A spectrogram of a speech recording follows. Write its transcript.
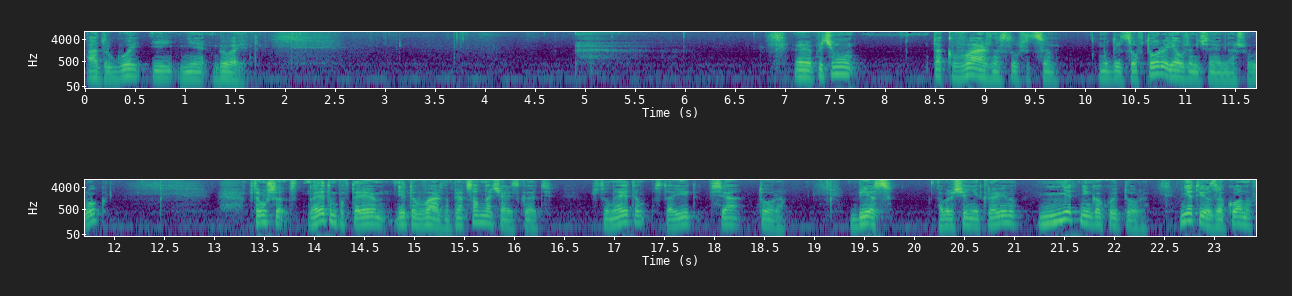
а другой и не бывает. Э, почему так важно слушаться мудрецов Тора? Я уже начинаю наш урок. Потому что на этом, повторяю, это важно. Прямо в самом начале сказать, что на этом стоит вся Тора. Без обращения к Равину нет никакой Торы. Нет ее законов,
